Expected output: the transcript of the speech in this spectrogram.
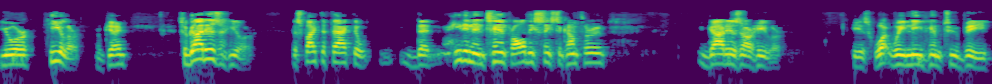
your healer. Okay? So God is a healer. Despite the fact that, that He didn't intend for all these things to come through, God is our healer. He is what we need Him to be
